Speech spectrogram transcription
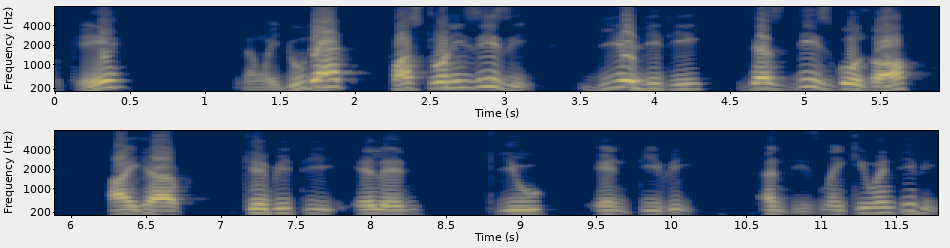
Okay. Now, I do that first one is easy dA dt just this goes off I have kBT ln q n T v and this is my Q and TV.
